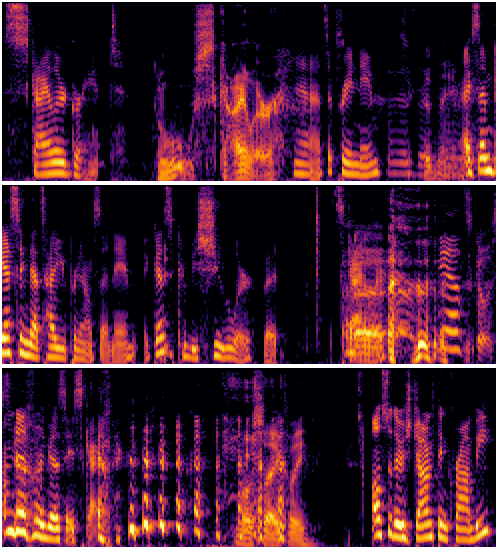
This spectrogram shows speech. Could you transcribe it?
Schuyler Grant. Ooh, Skylar. Yeah, that's a pretty name. That is a Good name. I- I'm guessing that's how you pronounce that name. I guess it could be Schuler, but Skylar. Yeah, let's go with I'm Skylar. definitely going to say Skylar. Most likely. also, there's Jonathan Crombie,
